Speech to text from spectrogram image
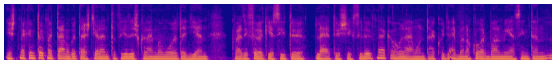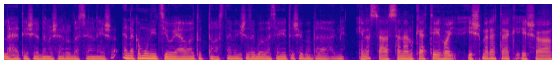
és nekünk tök nagy támogatást jelentett, hogy az iskolánkban volt egy ilyen kvázi fölkészítő lehetőség szülőknek, ahol elmondták, hogy ebben a korban milyen szinten lehet és érdemes erről beszélni, és ennek a muníciójával tudtam aztán mégis ezekből a beszélgetésekből belevágni. Én azt választanám ketté, hogy ismeretek és a,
